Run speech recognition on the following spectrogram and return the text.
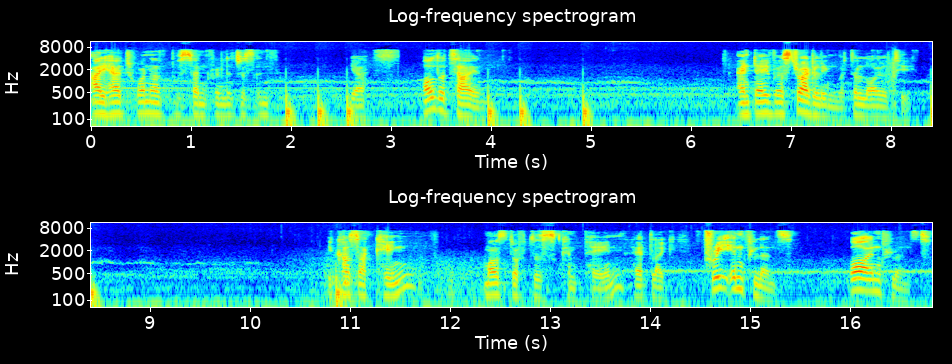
I had 100% religious influence. Yeah, all the time. And they were struggling with the loyalty. Because our king, most of this campaign, had like 3 influence, 4 influence.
